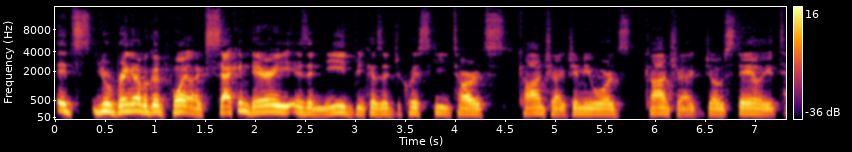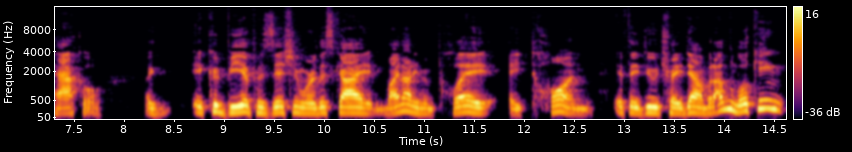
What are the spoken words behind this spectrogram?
it's you're bringing up a good point. Like secondary is a need because of Jaquiski Tartt's contract, Jimmy Ward's contract, Joe Staley tackle. Like it could be a position where this guy might not even play a ton if they do trade down. But I'm looking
